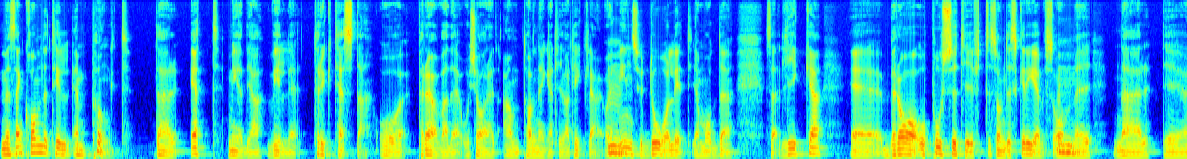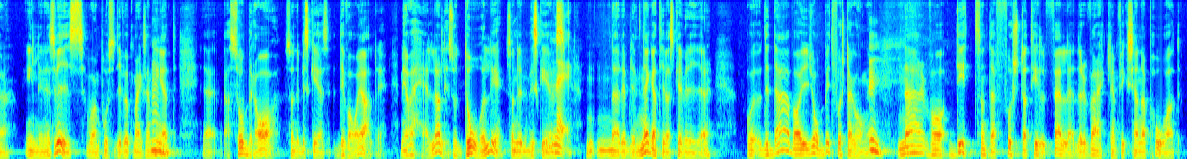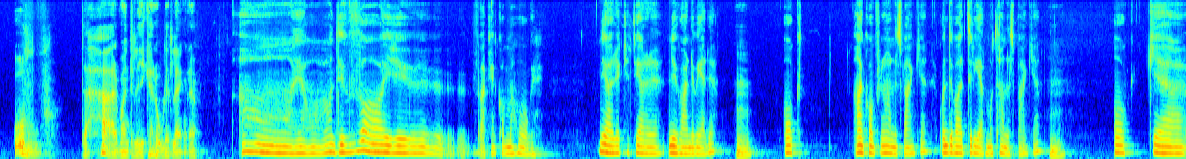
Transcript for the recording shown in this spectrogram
Men sen kom det till en punkt där ett media ville trycktesta och prövade och köra ett antal negativa artiklar och jag mm. minns hur dåligt jag mådde. Så här, lika eh, bra och positivt som det skrevs om mm. mig när det inledningsvis var en positiv uppmärksamhet. Mm. Eh, så bra som det beskrevs, det var jag aldrig. Men jag var heller aldrig så dålig som det beskrevs när det blev negativa skriverier. Och det där var jobbigt första gången. Mm. När var ditt sånt där första tillfälle där du verkligen fick känna på att oh, det här var inte lika roligt längre? Ah, ja, det var ju vad jag kan komma ihåg. När jag rekryterade nuvarande vd. Mm. Och han kom från Handelsbanken och det var ett drev mot Handelsbanken. Mm. Och eh,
